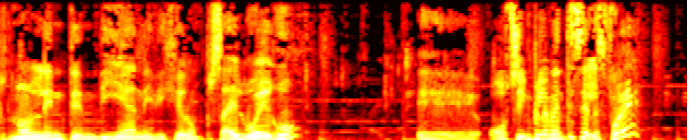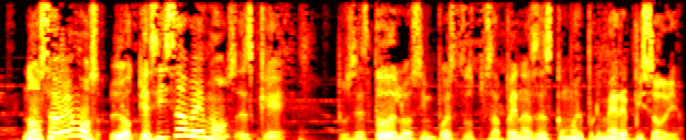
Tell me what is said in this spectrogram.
pues no le entendían y dijeron, pues ahí luego, eh, o simplemente se les fue. No sabemos. Lo que sí sabemos es que pues esto de los impuestos pues apenas es como el primer episodio.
